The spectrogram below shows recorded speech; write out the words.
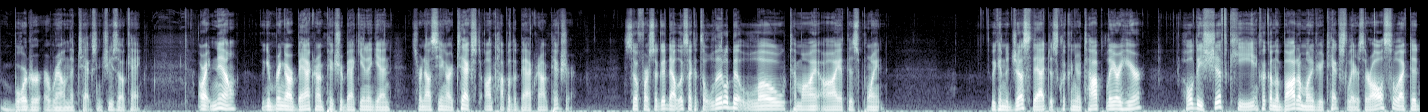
border around the text and choose OK. All right, now we can bring our background picture back in again. So we're now seeing our text on top of the background picture. So far so good. Now it looks like it's a little bit low to my eye at this point. We can adjust that. Just click on your top layer here. Hold the shift key and click on the bottom one of your text layers. They're all selected.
